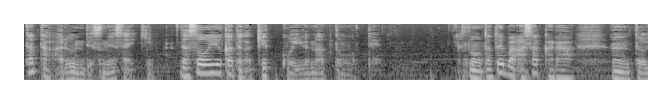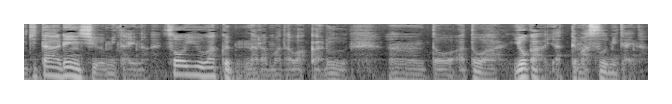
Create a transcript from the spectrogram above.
多々あるんですね、最近。だそういう方が結構いるなと思って。その、例えば朝から、うんと、ギター練習みたいな、そういう枠ならまだわかる。うんと、あとは、ヨガやってます、みたいな。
